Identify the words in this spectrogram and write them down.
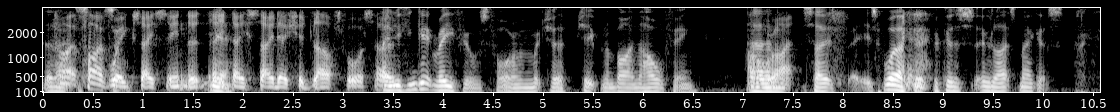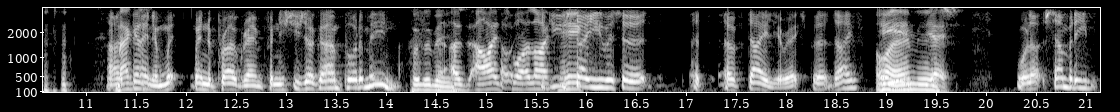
they don't Five, just five sort of- weeks they seem that they, Yeah. they say they should last for. So and you can get refills for them, which are cheaper than buying the whole thing. Um, Oh, right. So it's it's worth it because who likes maggots? okay, Maggots- and when, when the program finishes, I go and put them in. Put them in. As, I, that's what I like Did to you hear. say you was a, a, a dahlia expert, Dave? I He am, is, yes. yes. Well, uh, somebody,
